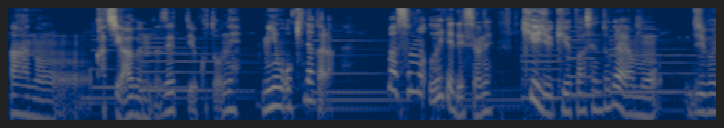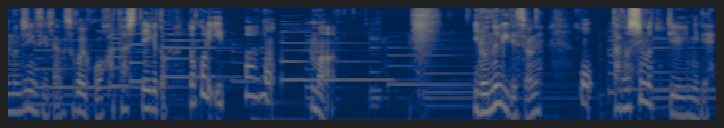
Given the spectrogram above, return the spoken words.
あの、価値があるんだぜっていうことをね、身を置きながら、まあその上でですよね、99%ぐらいはもう自分の人生っていうのはすごいこう果たしていると、残り1%の、まあ、色塗りですよね。を楽しむっていう意味で、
